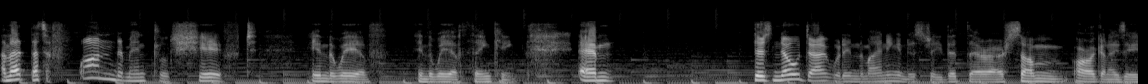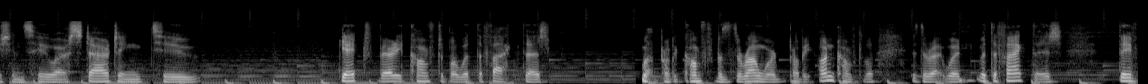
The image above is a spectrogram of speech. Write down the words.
and that that's a fundamental shift in the way of in the way of thinking. Um, there's no doubt within the mining industry that there are some organizations who are starting to get very comfortable with the fact that well probably comfortable is the wrong word probably uncomfortable is the right word with the fact that they've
